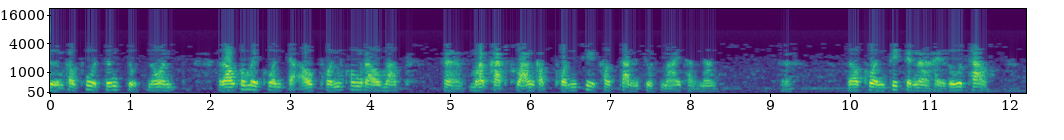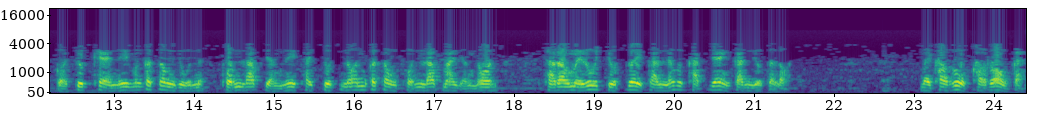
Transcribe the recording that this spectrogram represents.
อื่นเขาพูดถึงจุดโน้นเราก็ไม่ควรจะเอาผลของเรามามาขัดขวางกับผลที่เขาตั้งจุดหมายทางนั้น เราควรพิจารณาให้รู้เท่าก็จุดแค่นี้มันก็ต้องอยู่นะผลลัพธ์อย่างนี้ถ้าจุดน้นก็ต้องผลลัพธ์มาอย่างน้นถ้าเราไม่รู้จุดด้วยกัน แล้วก็ขัดแย้งกันอยู่ตลอด ไม่เข้ารูปเข้าร่องกัน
